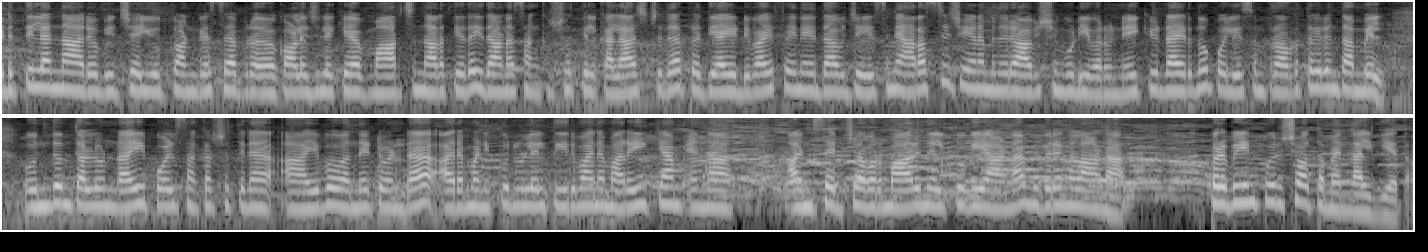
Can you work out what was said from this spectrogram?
എടുത്തില്ലെന്ന് ആരോപിച്ച് യൂത്ത് കോൺഗ്രസ് കോളേജിലേക്ക് മാർച്ച് നടത്തിയത്. ഇതാണ് സംഘർഷത്തിൽ കലാശിച്ചത്. പ്രതിയായി ഡിവൈഫൈ നേതാവ് ജെയ്സനെ അറസ്റ്റ് ചെയ്യണമെന്നൊരു ആവശ്യം കൂടി ഇവർ ഉന്നയിക്കുകയുണ്ടായിരുന്നു. പോലീസും പ്രവർത്തകരും തമ്മിൽ ഉന്തും തള്ളുണ്ടായി. ഇപ്പോൾ സംഘർഷത്തിന് അയവ് വന്നിട്ടുണ്ട്. അരമണിക്കൂറിനുള്ളിൽ തീരുമാനം അറിയിക്കാം എന്ന അനുസരിച്ച് അവർ മാറി നിൽക്കുകയാണ്. വിവരങ്ങളാണ് പ്രവീൺ പുരുഷോത്തമൻ നൽകിയത്.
